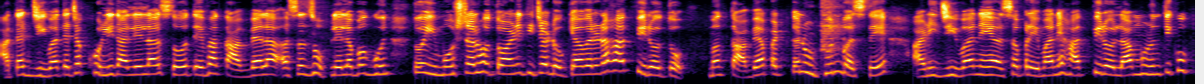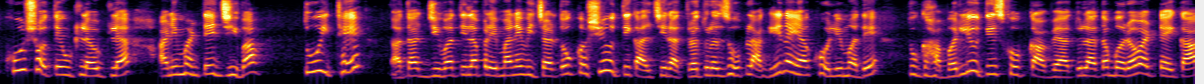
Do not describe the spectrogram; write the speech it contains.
आता जीवा त्याच्या खोलीत आलेला असतो तेव्हा काव्याला असं झोपलेलं बघून तो इमोशन इमोशनल होतो आणि तिच्या डोक्यावरनं हात फिरवतो. मग काव्या पटकन उठून बसते आणि जीवाने असं प्रेमाने हात फिरवला म्हणून ती खूप खुश होते उठल्या उठल्या आणि म्हणते जीवा तू इथे? आता जीवा तिला प्रेमाने विचारतो कशी होती कालची रात्र? तुला झोप लागली ना या खोलीमध्ये? तू घाबरली होतीस खूप काव्या. तुला आता बरं वाटतंय का?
